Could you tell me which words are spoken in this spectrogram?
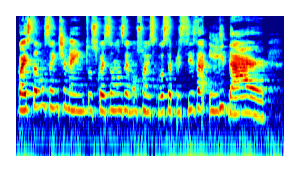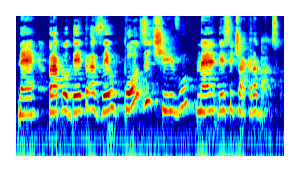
quais são os sentimentos, quais são as emoções que você precisa lidar, né, para poder trazer o positivo, né, desse chakra básico.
